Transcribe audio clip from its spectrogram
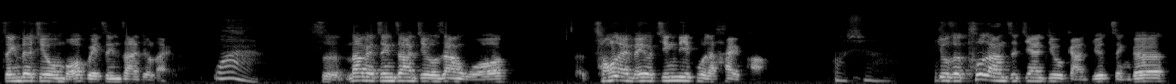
真的就魔鬼征战就来了。哇！是那个征战就让我从来没有经历过的害怕。哦，是啊。就是突然之间就感觉整个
